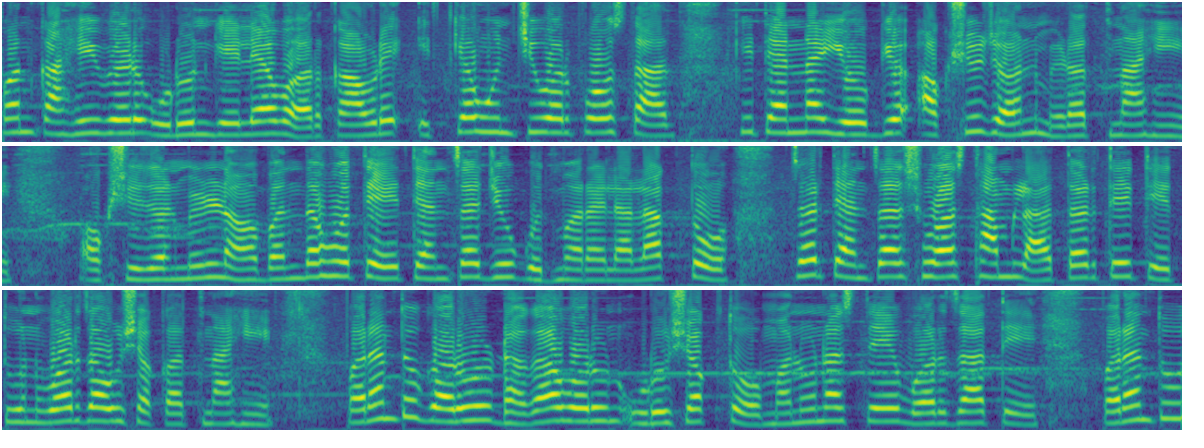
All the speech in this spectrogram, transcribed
पण काही वेळ उडून गेल्यावर कावळे इतक्या उंचीवर पोहोचतात की त्यांना योग्य ऑक्सिजन मिळत नाही. ऑक्सिजन मिळणं बंद होते त्यांचा जीव गुदमरायला लागतो. जर त्यांचा श्वास थांबला तर ते तेथून वर जाऊ शकत नाही. परंतु गरुड ढगावरून उडू शकतो. म्हणूनच ते वर जाते. परंतु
